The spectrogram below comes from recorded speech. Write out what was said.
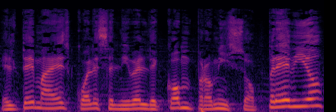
el tema es cuál es el nivel de compromiso previo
